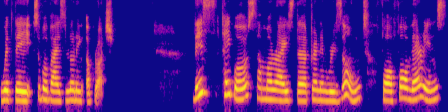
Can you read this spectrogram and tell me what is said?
with the supervised learning approach. This table summarizes the training result for four variants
